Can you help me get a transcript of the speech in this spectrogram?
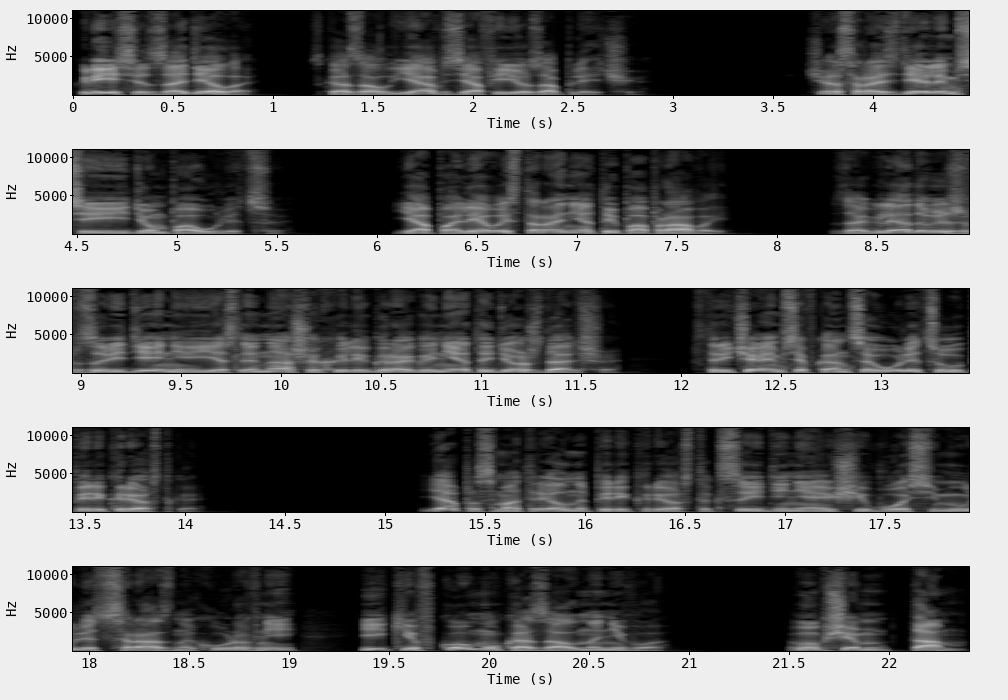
«Криси, за дело!» — сказал я, взяв ее за плечи. Сейчас разделимся и идем по улице. Я по левой стороне, ты по правой. Заглядываешь в заведение, если наших или Грега нет, идешь дальше. Встречаемся в конце улицы у перекрестка. Я посмотрел на перекресток, соединяющий восемь улиц с разных уровней, и кивком указал на него. В общем, там.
